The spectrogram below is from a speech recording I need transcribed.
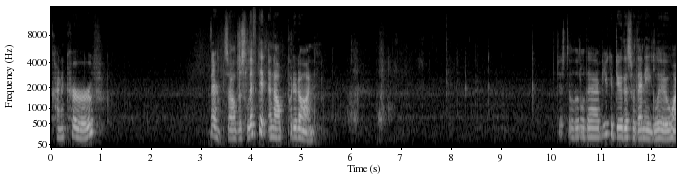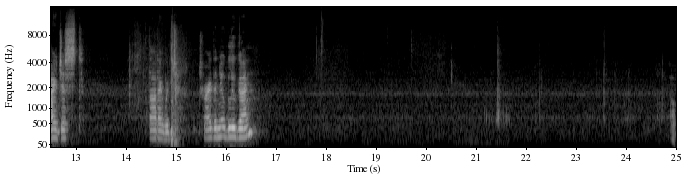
kind of curve. There, so I'll just lift it and I'll put it on. Just a little dab. You could do this with any glue. I just thought I would try the new glue gun. Oh,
